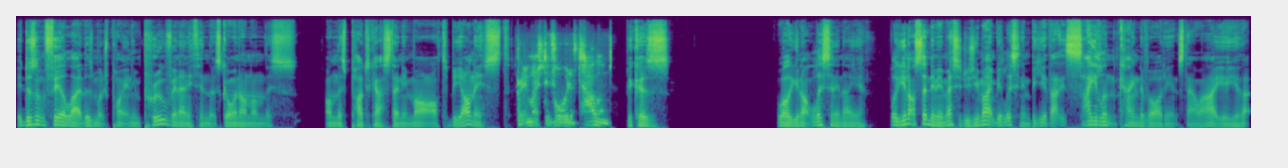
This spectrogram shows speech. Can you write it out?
It doesn't feel like there's much point in improving anything that's going on on this on this podcast anymore. To be honest, Pretty much devoid of talent. because, well, you're not listening, are you? Well, you're not sending me messages. You might be listening, but you're that silent kind of audience now, aren't you? You're that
